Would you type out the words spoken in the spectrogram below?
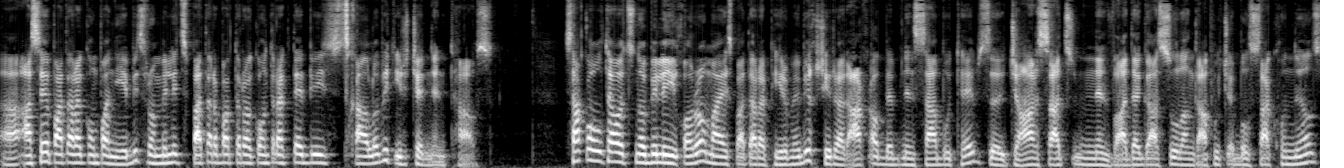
ასევე პატარა კომპანიებიც, რომელიც პატარ-პატარა კონტრაქტების წყალობით ირჩედნენ თავს. საყოველთაოდ ცნობილი იყო, რომ აი ეს პატარა ფირმები ხშირად აყალბებდნენ საბუთებს, ჯარს აწვდნენ ვადაგასულ ან გაფუჭებულ საქონელს,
